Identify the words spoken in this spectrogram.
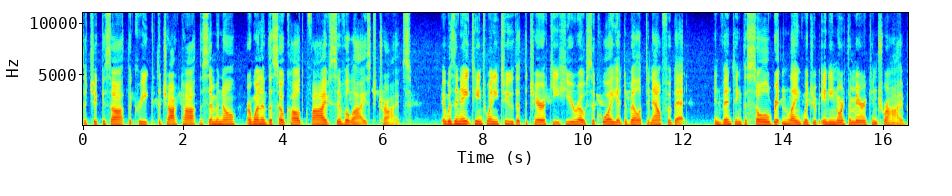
the Chickasaw, the Creek, the Choctaw, the Seminole, are one of the so called five civilized tribes. It was in 1822 that the Cherokee hero Sequoyah developed an alphabet, inventing the sole written language of any North American tribe.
